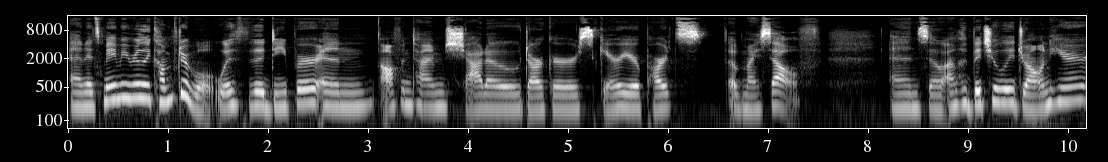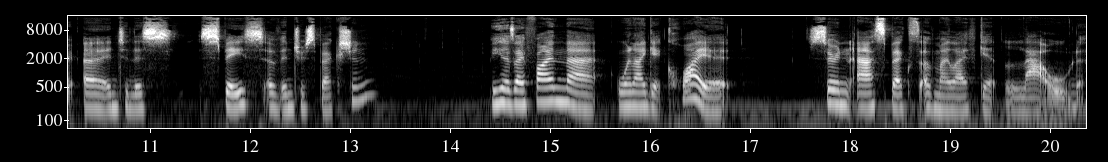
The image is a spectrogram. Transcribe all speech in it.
and it's made me really comfortable with the deeper and oftentimes shadow, darker, scarier parts of myself. And so I'm habitually drawn here uh, into this space of introspection because I find that when I get quiet, certain aspects of my life get loud.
